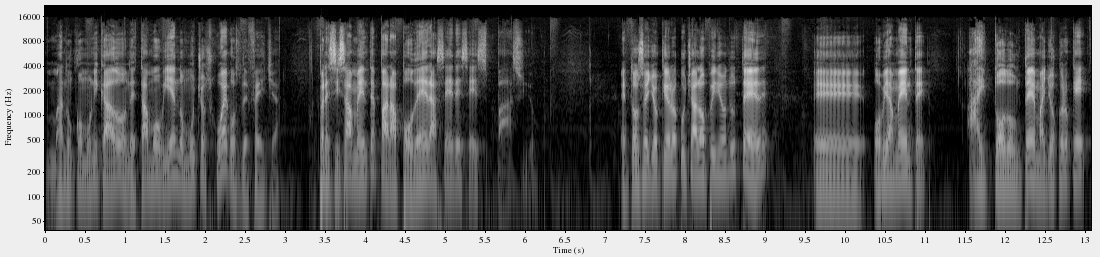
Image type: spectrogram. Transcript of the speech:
manda un comunicado donde está moviendo muchos juegos de fecha, precisamente para poder hacer ese espacio. Entonces yo quiero escuchar la opinión de ustedes. Eh, obviamente hay todo un tema. Yo creo que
